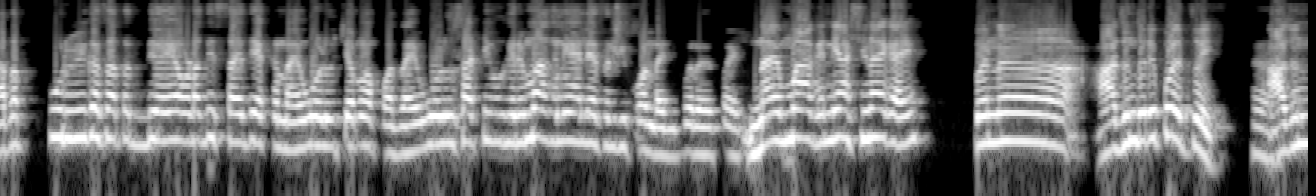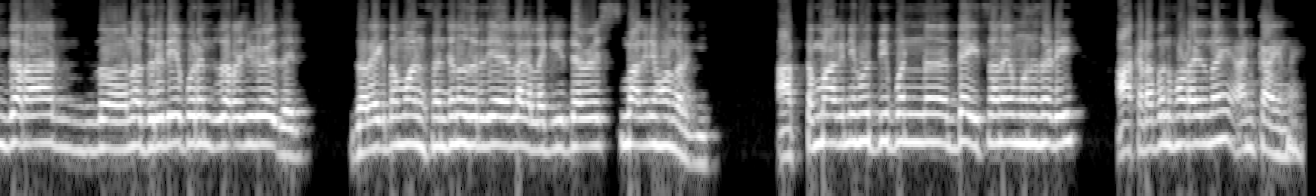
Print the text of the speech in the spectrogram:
आता पूर्वी कसं आता द- एवढा दिसायचा एक नाही वळूच्या मापाचा आहे. वळूसाठी वगैरे मागणी आली असेल की कोंडाची परत नाही मागणी अशी नाही काय. पण अं, अजून तरी पळतोय. हा. अजून जरा न- नजरेत येईपर्यंत जराशी वेळ जाईल. जरा एकदा माणसांच्या नजरेत यायला लागला की त्यावेळेस मागणी होणार की. आता मागणी होती पण अं, द्यायचा नाही म्हणून आकडा पण फोडायचा नाही आणि काय नाही.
